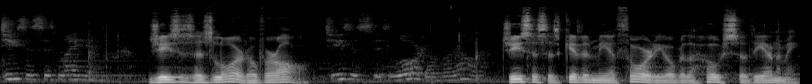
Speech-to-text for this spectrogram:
Jesus is my head. Jesus is Lord over all. Jesus is Lord over all. Jesus has given me authority over the hosts of the enemy.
